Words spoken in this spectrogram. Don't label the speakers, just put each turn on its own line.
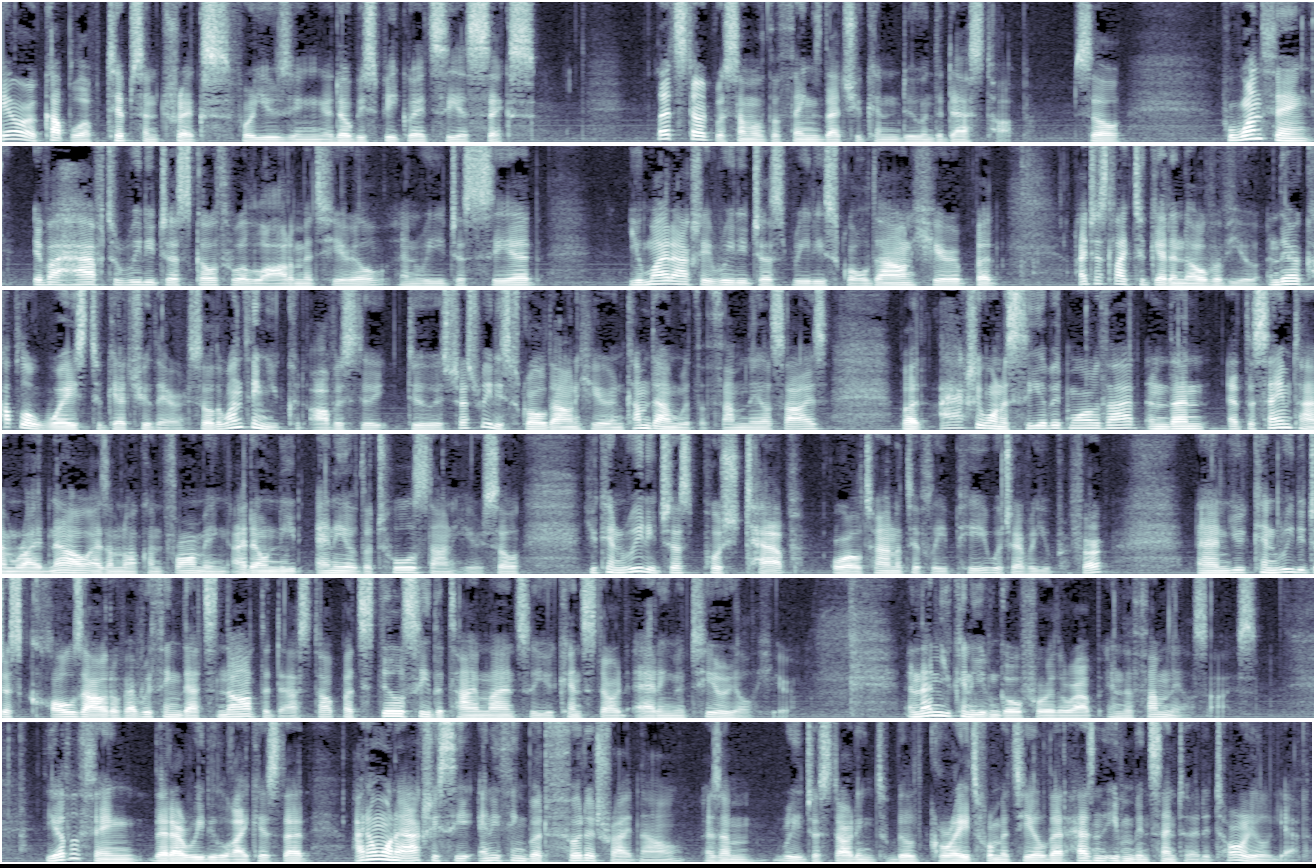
Here are a couple of tips and tricks for using Adobe SpeedGrade CS6. Let's start with some of the things that you can do in the desktop. So, for one thing, if I have to really just go through a lot of material and really just see it, you might actually really just really scroll down here, but I just like to get an overview. And there are a couple of ways to get you there. So the one thing you could obviously do is just really scroll down here and come down with the thumbnail size. But I actually want to see a bit more of that. And then at the same time, right now, as I'm not conforming, I don't need any of the tools down here. So you can really just push tab or alternatively P, whichever you prefer. And you can really just close out of everything that's not the desktop, but still see the timeline so you can start adding material here. And then you can even go further up in the thumbnail size. The other thing that I really like is that I don't want to actually see anything but footage right now, as I'm really just starting to build grades for material that hasn't even been sent to editorial yet.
